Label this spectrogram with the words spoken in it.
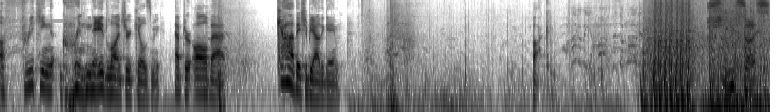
a freaking grenade launcher kills me after all that. God, they should be out of the game. Fuck. Cover me, you bastards, I'm loading! Jesus.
